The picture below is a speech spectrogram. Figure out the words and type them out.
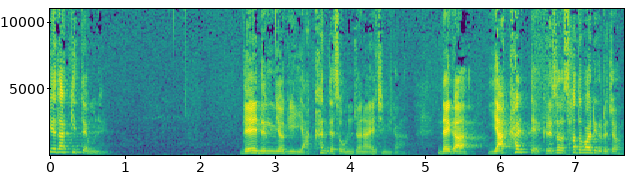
깨닫기 때문에 내 능력이 약한 데서 온전하여짐이라. 내가 약할 때 그래서 사도 바울이 그러죠.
